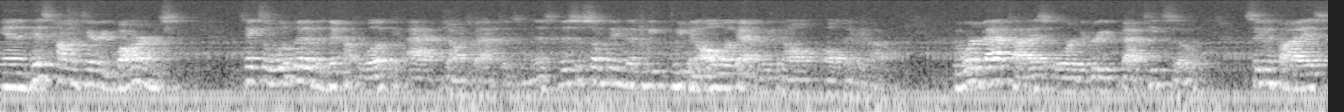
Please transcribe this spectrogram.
in his commentary, Barnes takes a little bit of a different look at John's baptism. This, this is something that we, we can all look at and we can all, all think about. The word baptize, or the Greek baptizo, signifies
